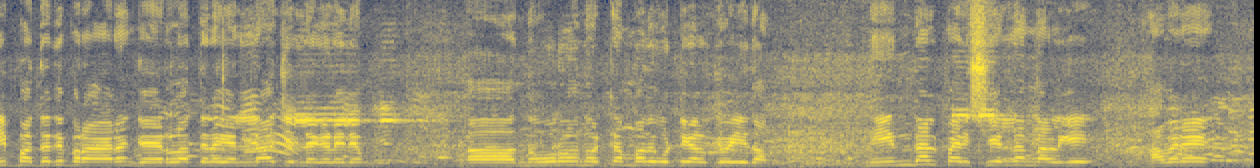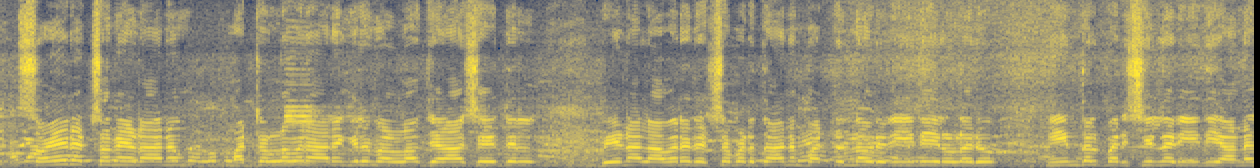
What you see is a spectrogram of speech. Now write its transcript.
ഈ പദ്ധതി പ്രകാരം കേരളത്തിലെ എല്ലാ ജില്ലകളിലും നൂറോ നൂറ്റമ്പത് കുട്ടികൾക്ക് വീതം നീന്തൽ പരിശീലനം നൽകി അവരെ സ്വയരക്ഷ നേടാനും മറ്റുള്ളവരാരെങ്കിലും വെള്ള ജലാശയത്തിൽ വീണാൽ അവരെ രക്ഷപ്പെടുത്താനും പറ്റുന്ന ഒരു രീതിയിലുള്ളൊരു നീന്തൽ പരിശീലന രീതിയാണ്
